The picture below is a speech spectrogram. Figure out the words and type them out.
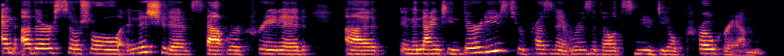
and other social initiatives that were created uh, in the 1930s through President Roosevelt's New Deal program.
